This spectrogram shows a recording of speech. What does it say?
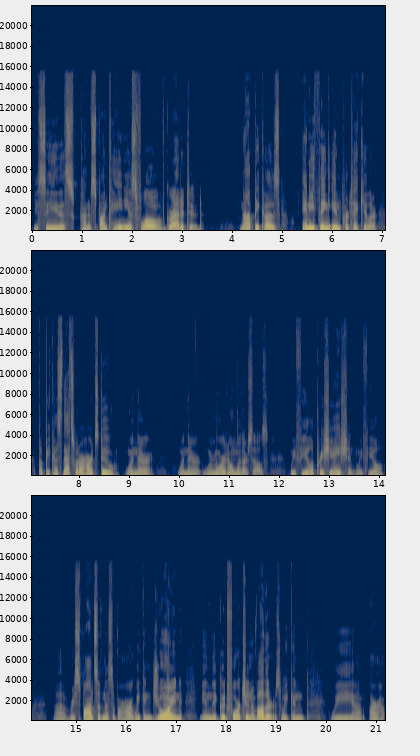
you see this kind of spontaneous flow of gratitude. Not because anything in particular, but because that's what our hearts do when they're when they're we're more at home with ourselves. We feel appreciation. We feel uh, responsiveness of our heart. We can join in the good fortune of others. We can we um, our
